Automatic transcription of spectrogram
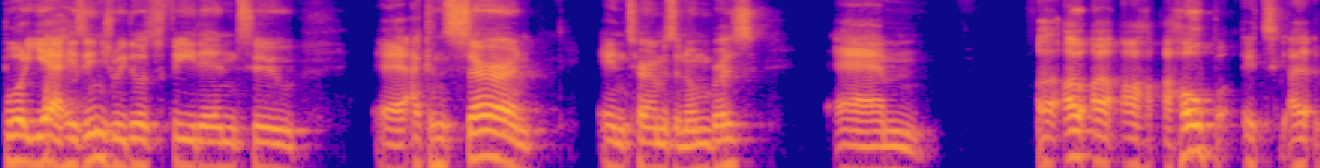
But yeah, his injury does feed into uh, a concern in terms of numbers. Um, I, I, I hope it's uh,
